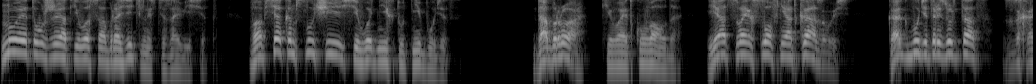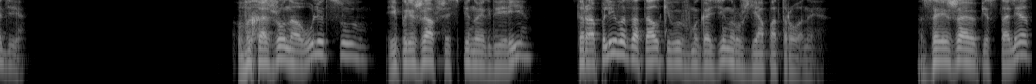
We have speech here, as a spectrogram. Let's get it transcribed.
Но это уже от его сообразительности зависит. Во всяком случае, сегодня их тут не будет. «Добро!» – кивает Кувалда. «Я от своих слов не отказываюсь. Как будет результат, заходи». Выхожу на улицу и, прижавшись спиной к двери, торопливо заталкиваю в магазин ружья патроны. Заряжаю пистолет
